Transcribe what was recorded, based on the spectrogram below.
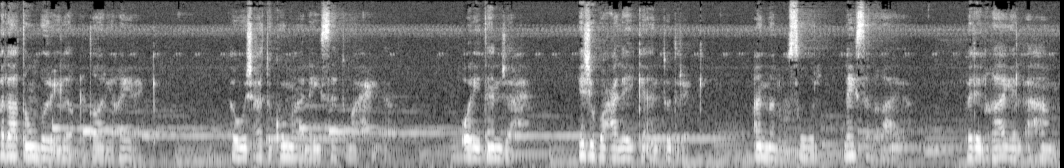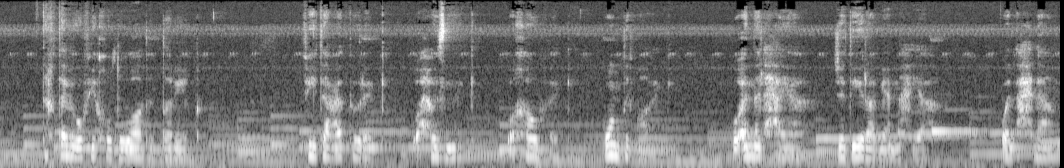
فلا تنظر إلى قطار غيرك فوجهتكما ليست واحدة ولتنجح يجب عليك أن تدرك أن الوصول ليس الغاية بل الغاية الأهم تختبئ في خطوات الطريق في تعثرك وحزنك وخوفك وانطفائك وأن الحياة جديرة بأن نحياها والأحلام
